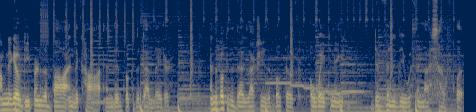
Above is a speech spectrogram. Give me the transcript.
I'm gonna go deeper into the Ba and the Ka and the Book of the Dead later. And the Book of the Dead is actually the book of awakening divinity within thyself, but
